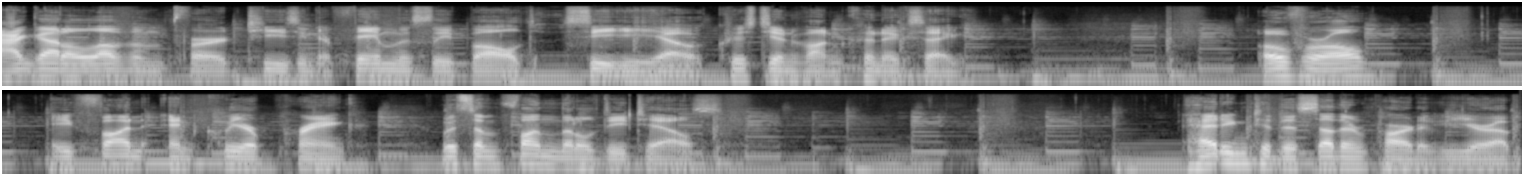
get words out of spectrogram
I gotta love them for teasing their famously bald CEO, Christian von Koenigsegg. Overall, a fun and clear prank with some fun little details. Heading to the southern part of Europe,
